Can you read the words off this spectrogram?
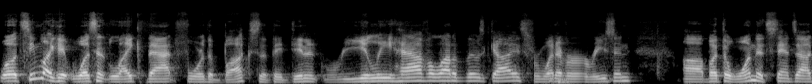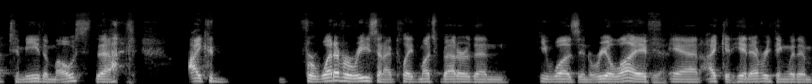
well, it seemed like it wasn't like that for the Bucks that they didn't really have a lot of those guys for whatever reason. Uh, but the one that stands out to me the most that I could, for whatever reason, I played much better than he was in real life, Yeah. and I could hit everything with him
